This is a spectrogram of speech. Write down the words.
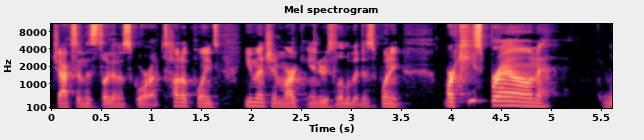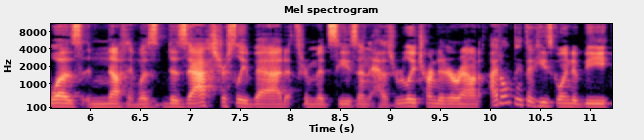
Jackson is still going to score a ton of points. You mentioned Mark Andrews, a little bit disappointing. Marquise Brown was nothing, was disastrously bad through midseason, has really turned it around. I don't think that he's going to be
